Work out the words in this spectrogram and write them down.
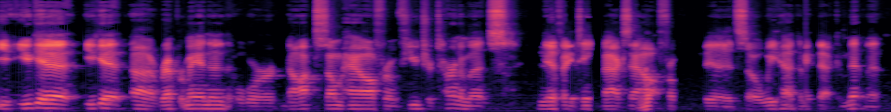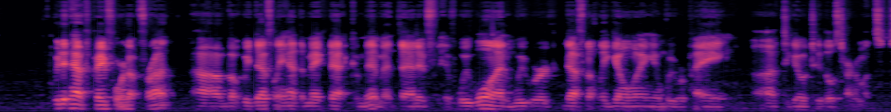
you, you get you get uh, reprimanded or docked somehow from future tournaments yeah. if a team backs out from bid. So we had to make that commitment. We didn't have to pay for it up front, uh, but we definitely had to make that commitment that if, if we won, we were definitely going and we were paying uh, to go to those tournaments.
